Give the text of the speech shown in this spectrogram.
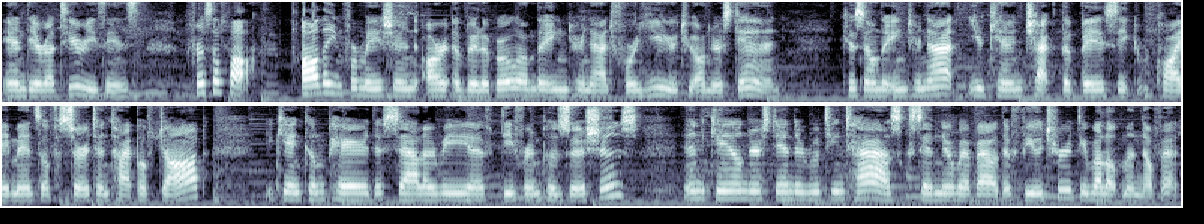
And there are two reasons. First of all, all the information are available on the internet for you to understand. Because on the internet, you can check the basic requirements of a certain type of job. You can compare the salary of different positions and can understand the routine tasks and know about the future development of it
